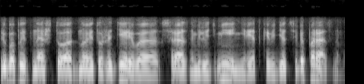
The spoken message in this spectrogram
Любопытно, что одно и то же дерево с разными людьми нередко ведет себя по-разному.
